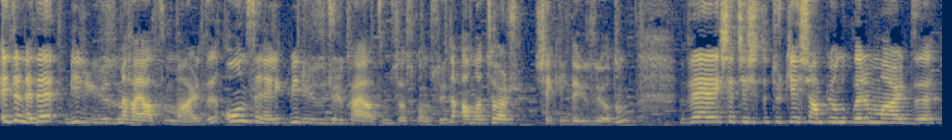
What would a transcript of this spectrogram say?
Edirne'de bir yüzme hayatım vardı. 10 senelik bir yüzücülük hayatım söz konusuydu. Amatör şekilde yüzüyordum. Ve işte çeşitli Türkiye şampiyonluklarım vardı.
